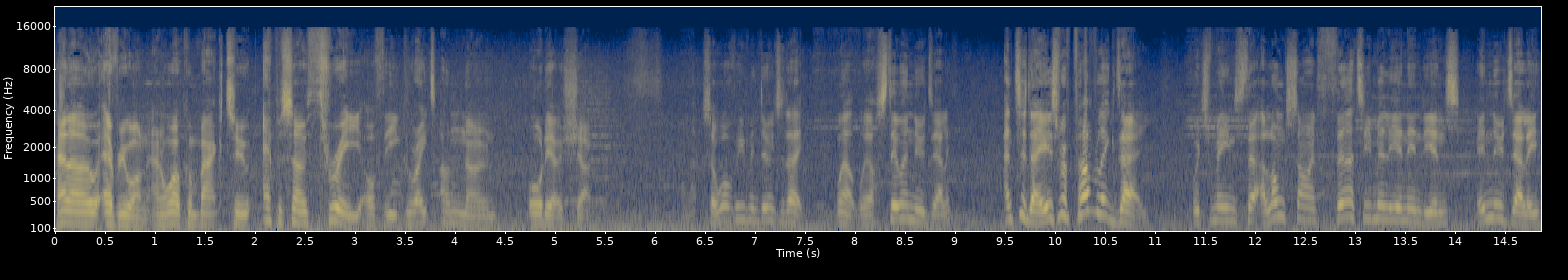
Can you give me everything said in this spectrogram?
Hello, everyone, and welcome back to episode three of the Great Unknown audio show. Uh, So, what have we been doing today? Well, we are still in New Delhi, and today is Republic Day, which means that alongside 30 million Indians in New Delhi,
